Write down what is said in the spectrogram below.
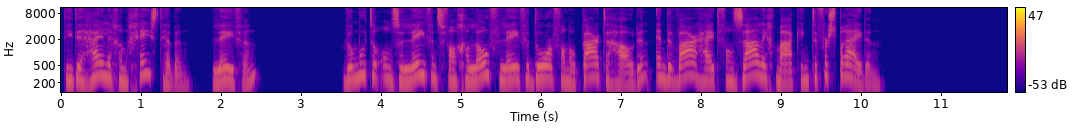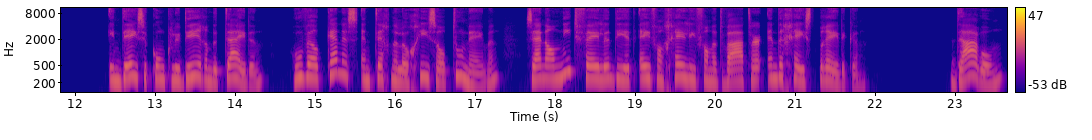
die de Heilige Geest hebben, leven? We moeten onze levens van geloof leven door van elkaar te houden en de waarheid van zaligmaking te verspreiden. In deze concluderende tijden, hoewel kennis en technologie zal toenemen, zijn al niet velen die het evangelie van het water en de geest prediken. Daarom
